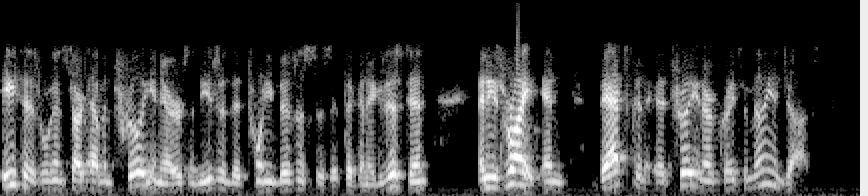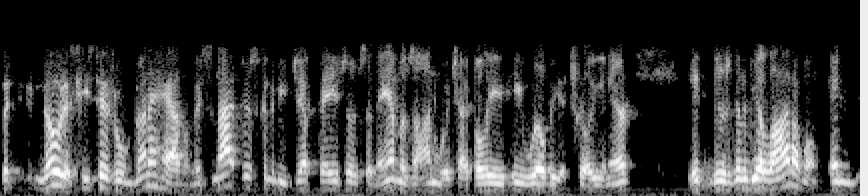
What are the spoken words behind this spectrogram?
He says we're going to start having trillionaires, and these are the 20 businesses that they're going to exist in and he's right. And that's going to, a trillionaire creates a million jobs. But notice he says we're going to have them. It's not just going to be Jeff Bezos and Amazon, which I believe he will be a trillionaire. It, there's going to be a lot of them. And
